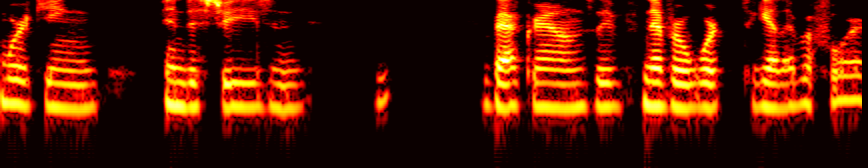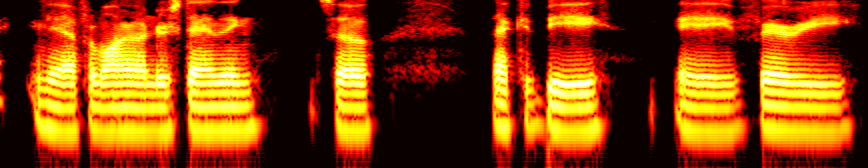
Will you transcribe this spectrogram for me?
working industries and backgrounds. They've never worked together before. yeah, from our understanding, so that could be a very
